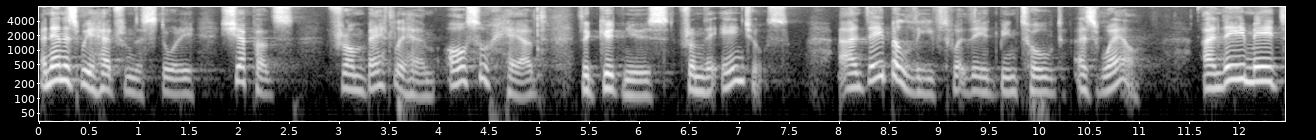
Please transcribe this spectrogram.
And then, as we heard from the story, shepherds from Bethlehem also heard the good news from the angels. And they believed what they had been told as well. And they made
